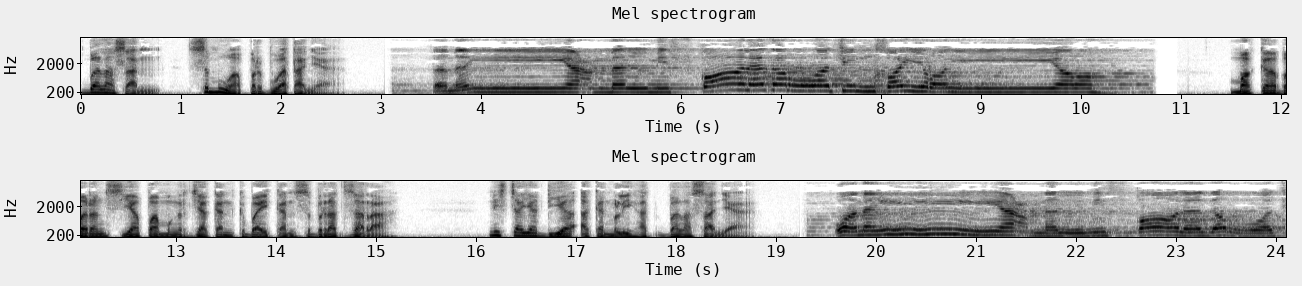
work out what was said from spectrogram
balasan semua perbuatannya. فمن يعمل مثقال ذرة خيرا يره Maka barang siapa mengerjakan kebaikan seberat zarah, niscaya dia akan melihat balasannya. ومن يعمل مثقال ذرة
